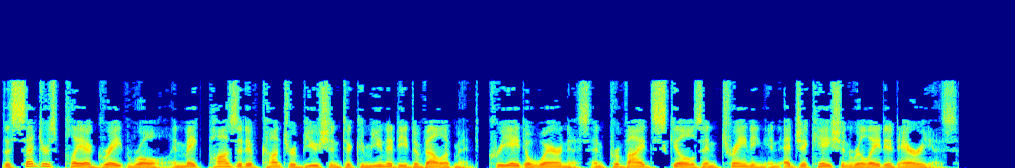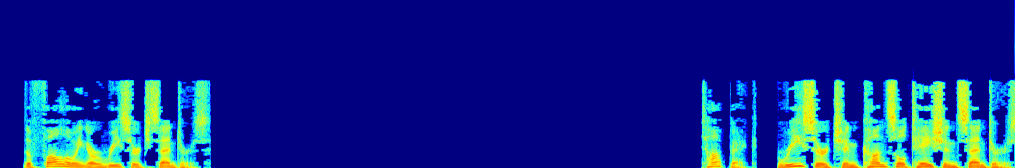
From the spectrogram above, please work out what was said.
The centers play a great role and make positive contribution to community development, create awareness and provide skills and training in education-related areas. The following are research centers. Topic: Research and consultation centers.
